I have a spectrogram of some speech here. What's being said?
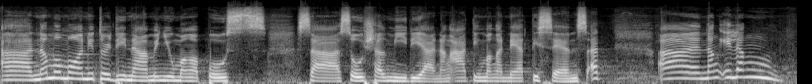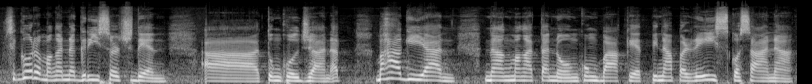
Ah, namomonitor din namin yung mga posts sa social media ng ating mga netizens at ah, ng ilang siguro mga nag-research din ah, tungkol dyan at bahagi yan ng mga tanong kung bakit pinapa-raise ko sana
